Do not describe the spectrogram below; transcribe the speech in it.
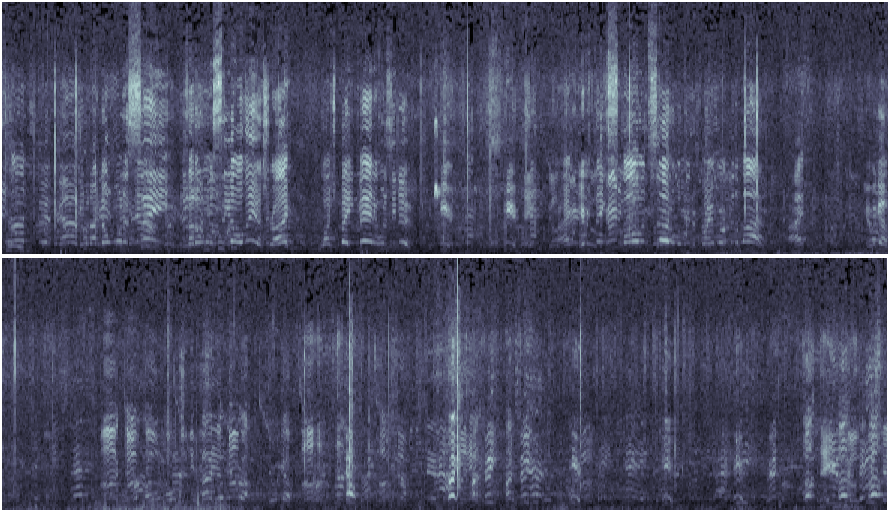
Guys, what I don't want to see is I don't want to see all this, right? Watch Peyton Manning. What does he do? Here. Here. Right? Everything's small and subtle within the framework of the body. All right? Here we go. Here we go. Go. Right. Hot feet. Hot feet. Here. Here. Here. Up. Up. Up.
